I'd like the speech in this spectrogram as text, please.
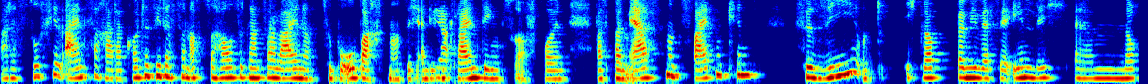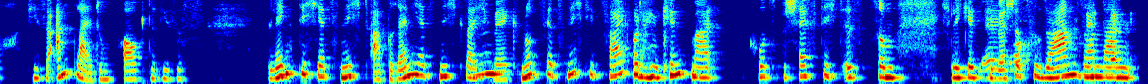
war das so viel einfacher. Da konnte sie das dann auch zu Hause ganz alleine zu beobachten und sich an diesen ja. kleinen Dingen zu erfreuen. Was beim ersten und zweiten Kind für sie, und ich glaube, bei mir wäre es sehr ähnlich, ähm, noch diese Anleitung brauchte, dieses lenk dich jetzt nicht ab, renn jetzt nicht gleich mhm. weg, nutz jetzt nicht die Zeit, wo dein Kind mal kurz beschäftigt ist zum, ich lege jetzt die Wäsche zusammen, sondern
